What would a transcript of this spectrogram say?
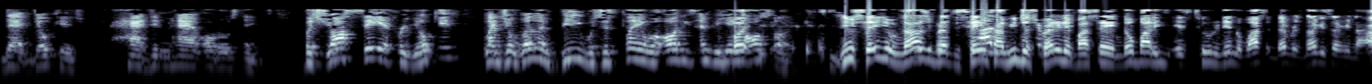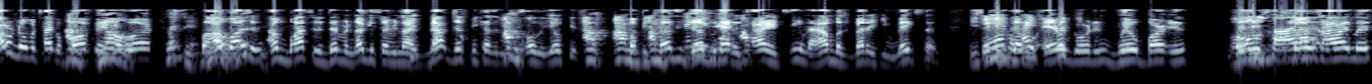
that Jokic had didn't have all those things, but y'all say it for Jokic like Joel Embiid was just playing with all these NBA All Stars. You say you acknowledge it, but at the same time, you discredit it by saying nobody is tuning in to watch the Denver Nuggets every night. I don't know what type of ball I'm- fan no, you are, listen, but no, I'm watching. listen. I'm watching the Denver Nuggets every night, not just because of I'm- Nikola Jokic, I'm, I'm, but because I'm he does with that I'm- entire team and how much better he makes them. You see They what he's a done nice with Aaron look. Gordon, Will Barton, Bones Bones Hyland. Hyland.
